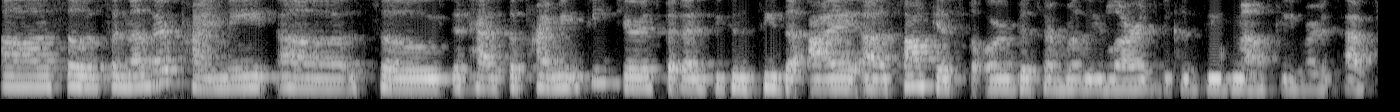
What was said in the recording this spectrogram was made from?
Uh, so it's another primate. Uh, so it has the primate features, but as you can see, the eye uh, sockets, the orbits are really large because these mouse lemurs have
